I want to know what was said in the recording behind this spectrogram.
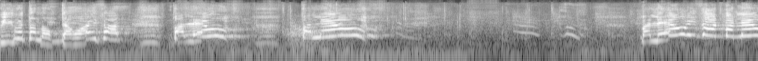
วิกมันตลกจังวะไอ้สัตว์ปันเร็ว ปันเร็ว ปันเร็วไอ้สัตว์ปันเร็ว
